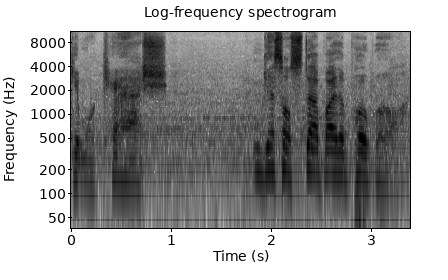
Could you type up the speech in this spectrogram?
Get more cash. Guess I'll stop by the Popo.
